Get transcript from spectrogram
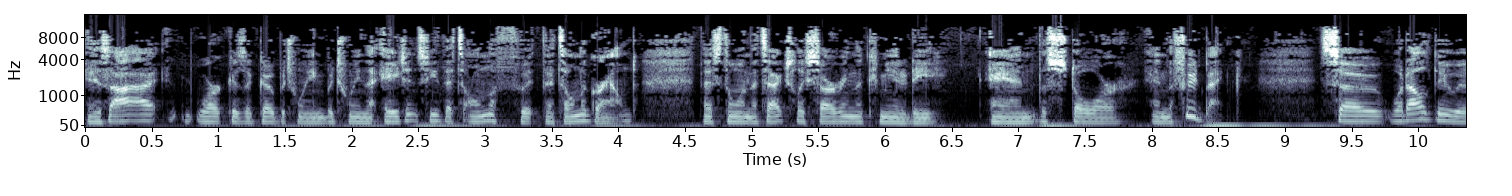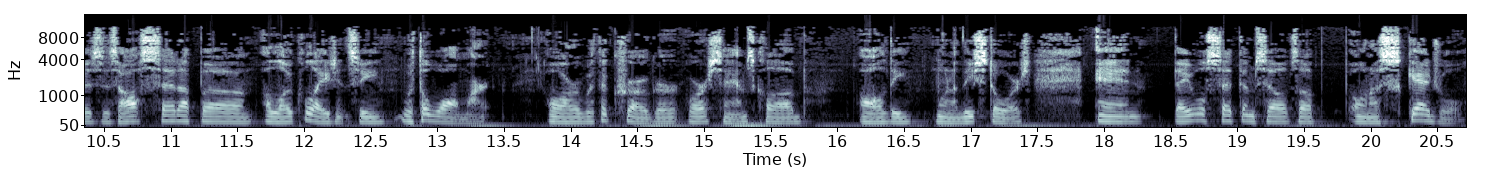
Is I work as a go-between between the agency that's on the foot that's on the ground, that's the one that's actually serving the community, and the store and the food bank. So what I'll do is is I'll set up a, a local agency with a Walmart or with a Kroger or a Sam's Club, Aldi, one of these stores, and they will set themselves up on a schedule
